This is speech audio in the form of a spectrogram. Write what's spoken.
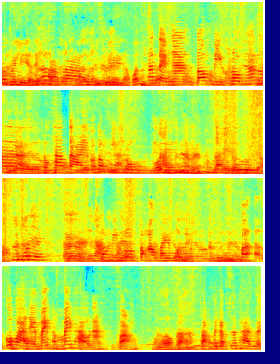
con phải liền đấy ถ้าแต่งงานต้องมีครบถ้าถ้าตายก็ต้องมีครบเออต้องมีครบต้องเอาไปหมดเลยก็ก็ว่าเนี่ยไม่ไม่เผานะ ฝังฝังไปกับเสื้อผ้าด้วย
